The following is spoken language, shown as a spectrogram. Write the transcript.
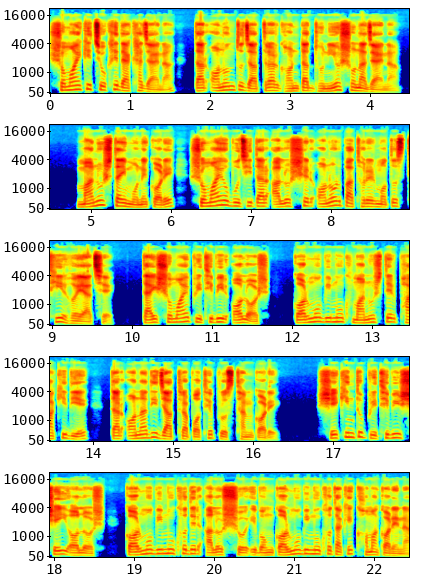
সময়কে চোখে দেখা যায় না তার অনন্ত যাত্রার ঘণ্টাধ্বনিও শোনা যায় না। মানুষ তাই মনে করে, সময়ও বুঝি তার আলস্যের অনর পাথরের মতো স্থির হয়ে আছে। তাই সময় পৃথিবীর অলস, কর্মবিমুখ মানুষদের ফাঁকি দিয়ে তার অনাদি যাত্রাপথে প্রস্থান করে। সে কিন্তু পৃথিবীর সেই অলস, কর্মবিমুখদের আলস্য এবং কর্মবিমুখতাকে ক্ষমা করে না।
